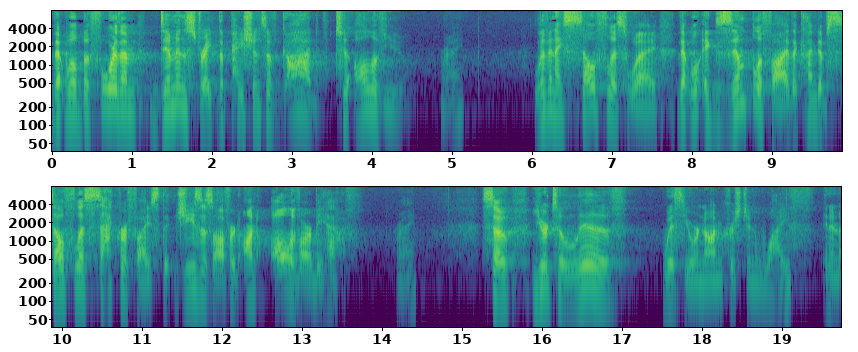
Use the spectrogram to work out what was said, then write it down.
that will before them demonstrate the patience of God to all of you? Live in a selfless way that will exemplify the kind of selfless sacrifice that Jesus offered on all of our behalf, right? So you're to live with your non Christian wife in an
